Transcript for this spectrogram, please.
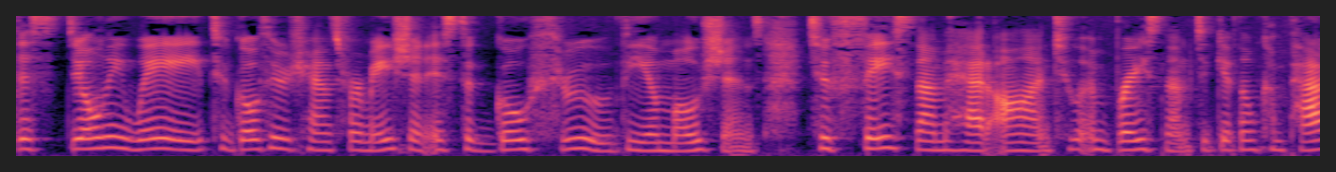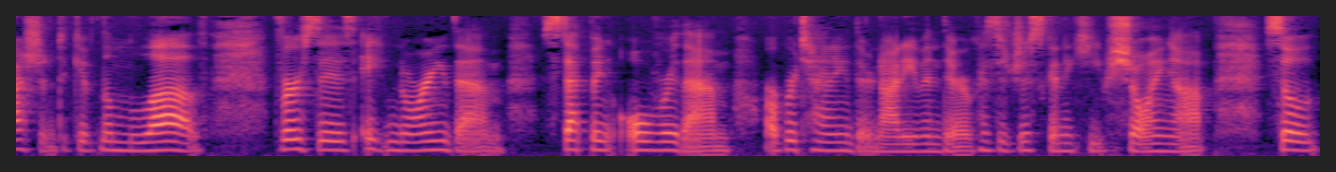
this the only way to go through transformation is to go through the emotions to face them head on to embrace them to give them compassion to give them love versus ignoring them stepping over them or pretending they're not even there because they're just going to keep showing up. So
